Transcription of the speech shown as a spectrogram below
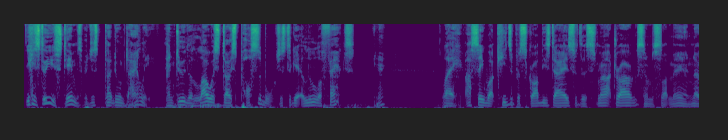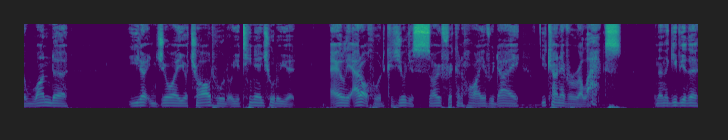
You can still use stims, but just don't do them daily and do the lowest dose possible just to get a little effect, you know? Like, I see what kids are prescribed these days with the smart drugs, and I'm just like, man, no wonder you don't enjoy your childhood or your teenagehood or your early adulthood because you're just so freaking high every day, you can't ever relax. And then they give you the,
